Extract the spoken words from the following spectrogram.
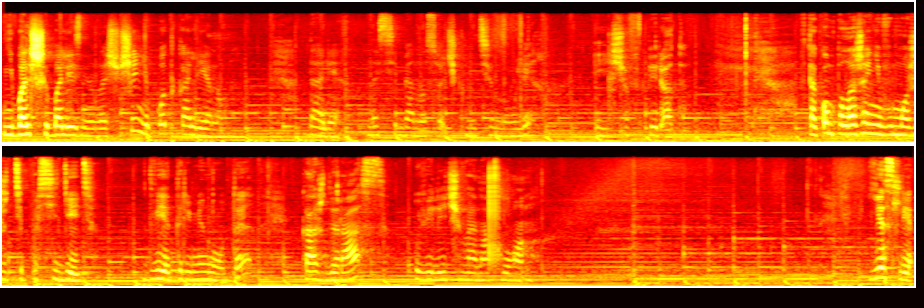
небольшие болезненные ощущения под коленом. Далее на себя носочек натянули и еще вперед. В таком положении вы можете посидеть 2-3 минуты, каждый раз увеличивая наклон. Если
